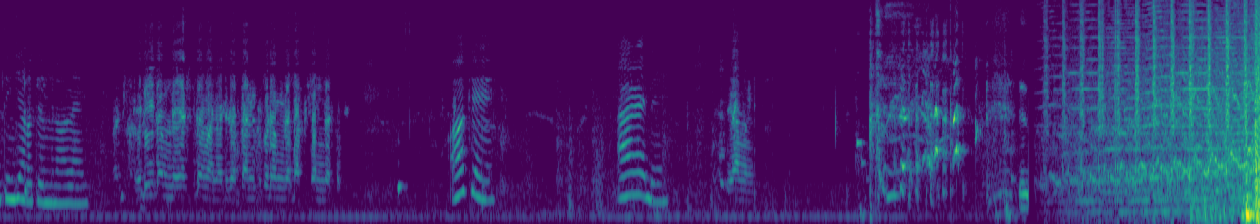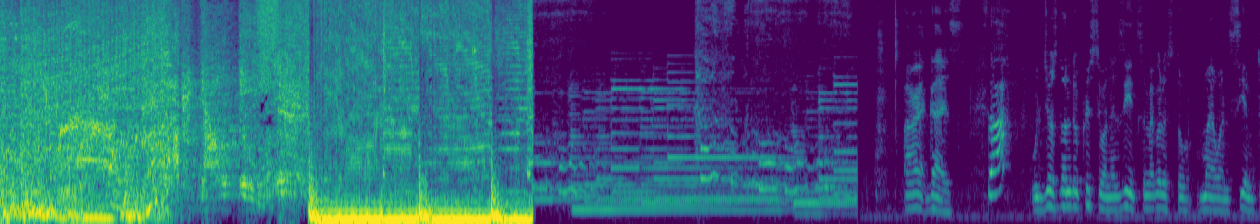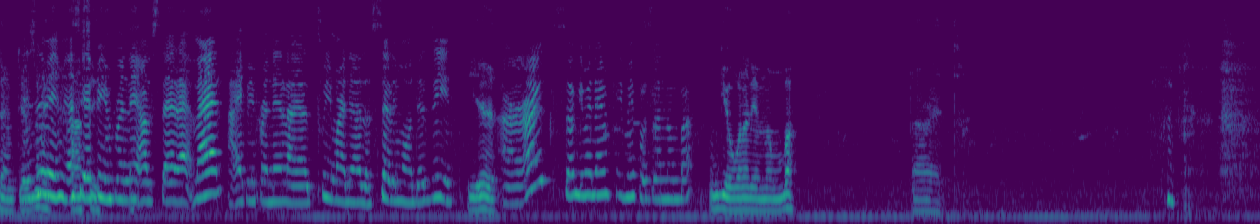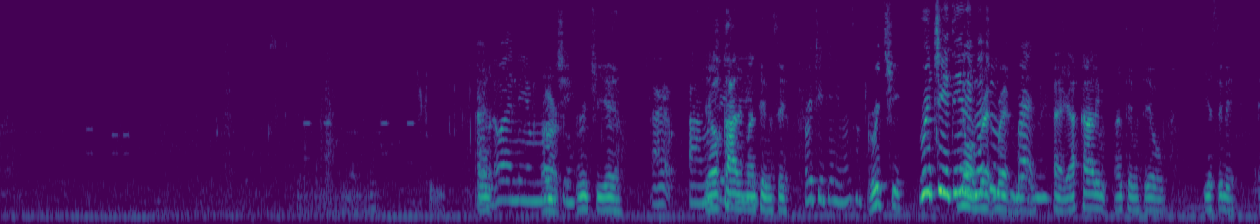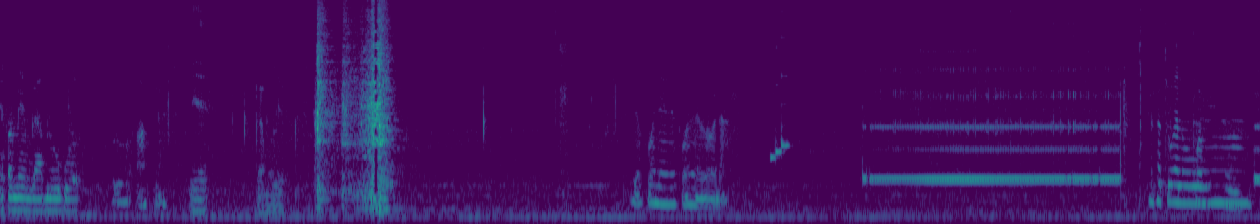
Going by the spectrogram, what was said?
I think you ever tell me no lie. We do it down there yesterday, man. We did a plan to go down there back Sunday. Okay. Alright then. Yeah, man. Alright guys, So, we just done do Chrissy one as it, so I'm gonna do my one same time to you see ah, me? I see a film friend there, I'm style like man. I film friend there like I'll tweet my then I'll sell him out, that's it. Yeah, Alright, so give me them, give me first one number. Give you one of them number. Alright. And one name Richie. Richie, yeah. Alright, um, You call him and tell him say, Richie what's up? Richie. Richie Tini, No, not Brett, you? Brett. Hey, you call him and tell him say, yo, yesterday, if a man got blue hole. Oh, okay. Yeah, come on, live. The phone and the phone and louder. I got to run home, mom. Mm.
